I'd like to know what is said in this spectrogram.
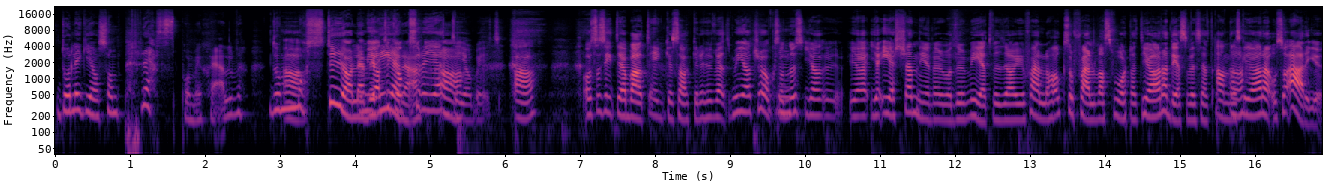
då lägger jag som press på mig själv. Då måste jag Men leverera. jag tycker också det är Ja. jättejobbigt. Ja. Och så sitter jag bara och tänker saker i huvudet. Men jag tror också, Mm. nu, jag, jag, jag erkänner ju nu och du med att vi har ju själva, har också själva svårt att göra det som vi säger att andra Ja. ska göra. Och så är det ju.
